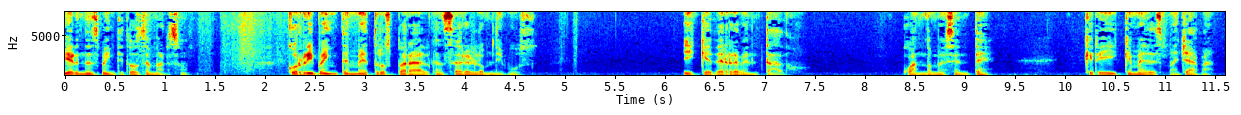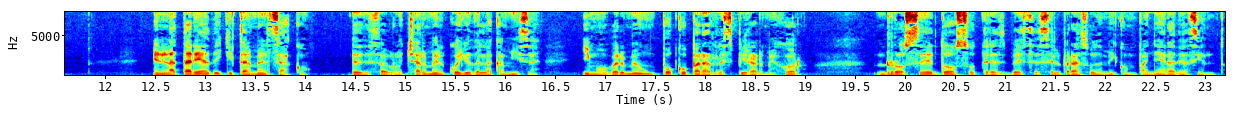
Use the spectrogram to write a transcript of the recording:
Viernes 22 de marzo. Corrí 20 metros para alcanzar el ómnibus y quedé reventado. Cuando me senté, creí que me desmayaba. En la tarea de quitarme el saco, de desabrocharme el cuello de la camisa y moverme un poco para respirar mejor, rocé dos o tres veces el brazo de mi compañera de asiento.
